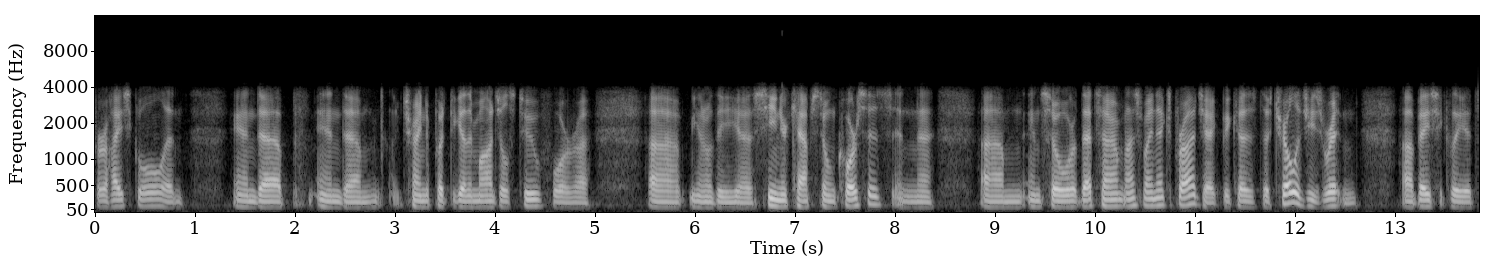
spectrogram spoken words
for high school and and uh, and um, trying to put together modules too for uh, uh, you know the uh, senior capstone courses and uh, um, and so that's our, that's my next project because the trilogy's written. Uh, basically, it's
